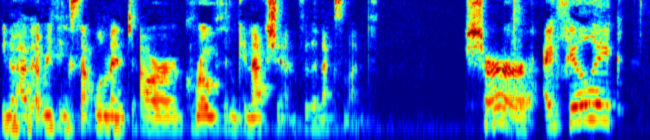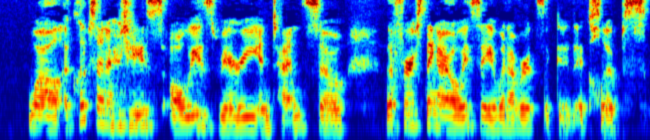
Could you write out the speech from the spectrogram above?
you know have everything supplement our growth and connection for the next month. Sure, I feel like well, eclipse energy is always very intense. So, the first thing I always say whenever it's like an eclipse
